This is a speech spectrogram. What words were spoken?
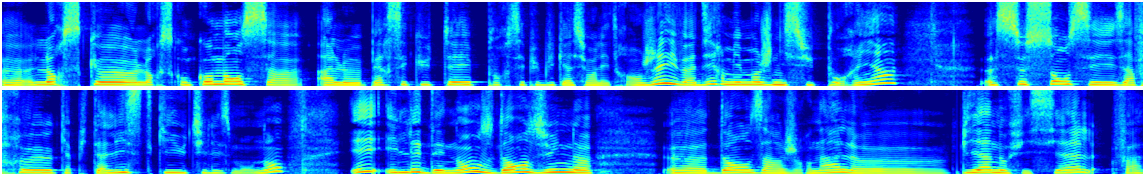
euh, lorsque lorsqu'on commence à, à, le persécuter pour ses publications à l'étranger, il va dire mais moi je n'y suis pour rien. Ce sont ces affreux capitalistes qui utilisent mon nom et il les dénonce dans une euh, dans un journal euh, bien officiel. Enfin,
